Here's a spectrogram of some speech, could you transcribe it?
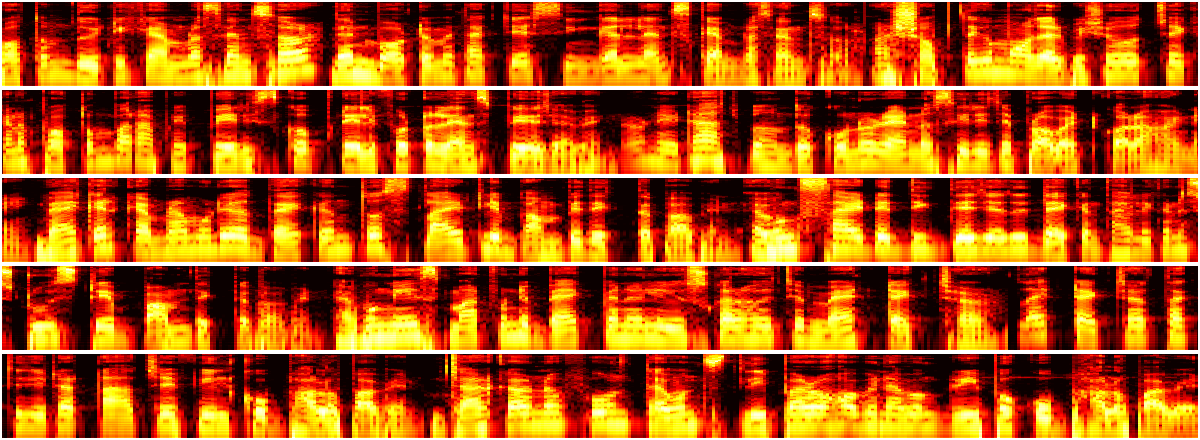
প্রথম দুইটি ক্যামেরা সেন্সর দেন বটমে থাকছে সিঙ্গেল লেন্স ক্যামেরা সেন্সর আর সব থেকে মজার বিষয় হচ্ছে এখানে প্রথমবার আপনি পেরিস্কোপ টেলিফোটো লেন্স পেয়ে যাবেন। কারণ এটা আজ পর্যন্ত কোনো রেনো সিরিজে প্রোভাইড করা হয় নাই। ব্যাকের ক্যামেরা মডিউল দেখেন তো স্লাইটলি বাম্পি দেখতে পাবেন। এবং সাইডের দিক দিয়ে যদি দেখেন, তাহলে এখানে টু স্টেপ বাম দেখতে পাবেন। এবং এই স্মার্টফোনের ব্যাক প্যানেল ইউজ করা হয়েছে ম্যাট টেক্সচার স্লাইট টেক্সচার থাকছে যেটা টাচে ফিল খুব ভালো পাবেন। যার কারণে ফোন তেমন স্লিপারও হবেন এবং গ্রিপও খুব ভালো পাবেন।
